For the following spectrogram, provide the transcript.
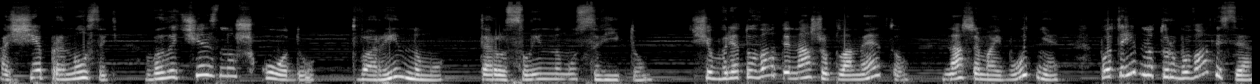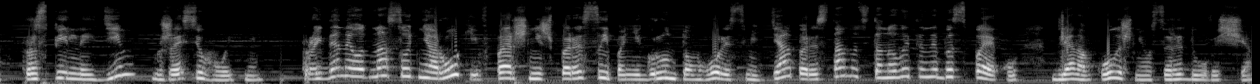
а ще приносить величезну шкоду тваринному та рослинному світу. Щоб врятувати нашу планету, наше майбутнє, потрібно турбуватися про спільний дім вже сьогодні. Пройде не одна сотня років, перш ніж пересипані ґрунтом гори сміття перестануть становити небезпеку для навколишнього середовища.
